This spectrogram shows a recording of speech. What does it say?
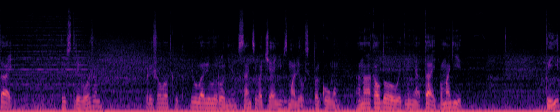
Тай!» «Ты встревожен?» Пришел отклик и уловил иронию. Санти в отчаянии взмолился, только умом. «Она околдовывает меня! Тай, помоги!» «Ты?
